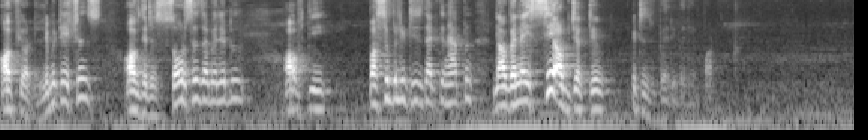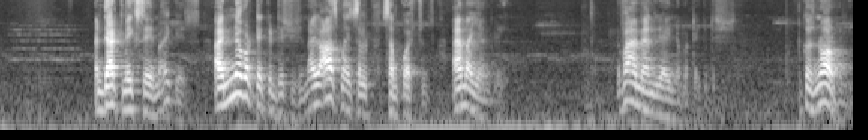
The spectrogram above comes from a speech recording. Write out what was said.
of your limitations, of the resources available, of the possibilities that can happen. Now, when I say objective, it is very, very important. And that makes say in my case. I never take a decision. I ask myself some questions. Am I angry? If I am angry, I never take a decision. Because normally,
